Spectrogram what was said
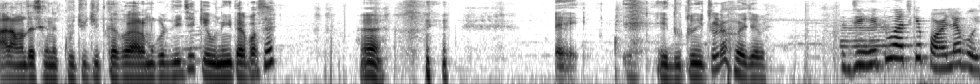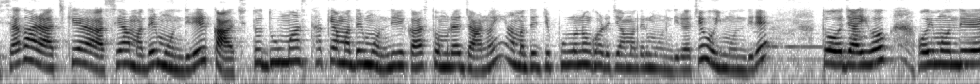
আর আমাদের সেখানে কুচু চিৎকার করে আরম্ভ করে দিয়েছে, কেউ নেই তার পাশে হ্যাঁ। এই দুটো ইঁচড়ে হয়ে যাবে। যেহেতু আজকে পয়লা বৈশাখ আর আজকে আসে আমাদের মন্দিরের কাজ তো দু মাস থাকে আমাদের মন্দিরের কাজ। তোমরা জানোই আমাদের যে পুরনো ঘরে যে আমাদের মন্দির আছে ওই মন্দিরে। তো যাই হোক ওই মন্দিরে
